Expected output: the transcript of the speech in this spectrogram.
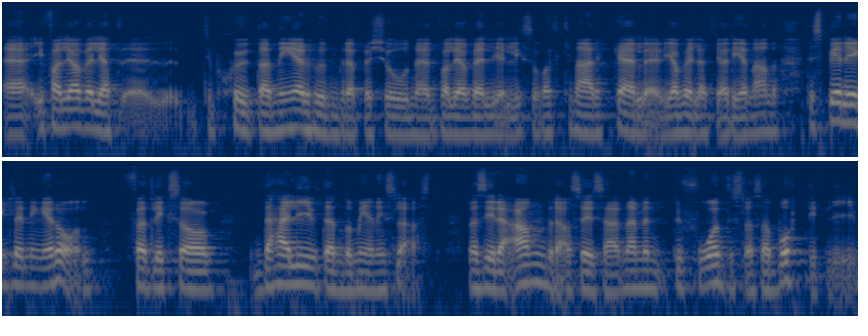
Eh, ifall jag väljer att eh, typ skjuta ner hundra personer, ifall jag väljer liksom att knarka eller jag väljer att göra det ena andra. Det spelar egentligen ingen roll. För att liksom, det här livet är ändå meningslöst. Men i det andra så är det så här, nej men du får inte slösa bort ditt liv.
